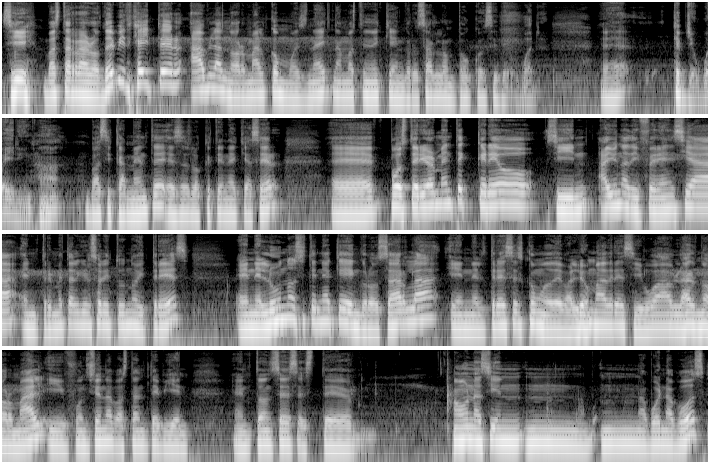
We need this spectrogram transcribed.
Sí, va a estar raro. David Hater habla normal como Snake, nada más tiene que engrosarlo un poco así de what eh, kept you waiting, básicamente eso es lo que tiene que hacer. Eh, posteriormente creo si hay una diferencia entre Metal Gear Solid 1 y 3. En el 1 sí tenía que engrosarla, en el 3 es como de valió madre si voy a hablar normal y funciona bastante bien. Entonces, este, aún así una buena voz.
